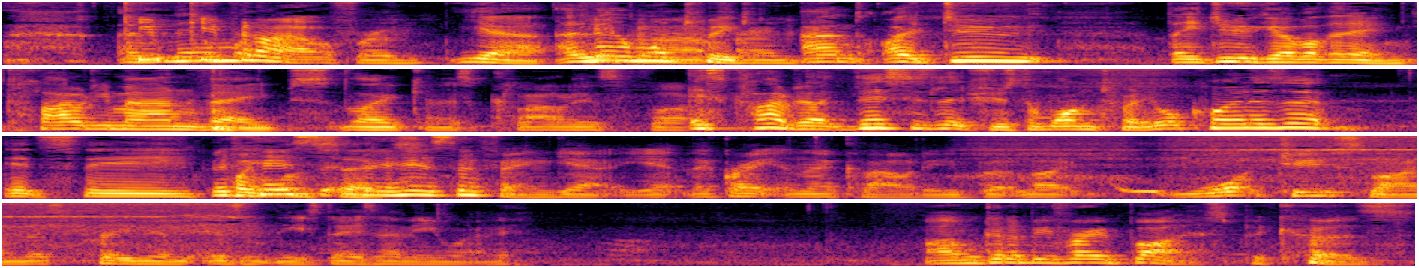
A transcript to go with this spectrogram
a Keep, little keep an eye out for him. Yeah, a little an more out tweak. for. And I do, they do go by the name Cloudy Man Vapes. Like, And it's cloudy as fuck. it's cloudy. Like, this is literally just the 120. What coil is it? It's the But here's, but 0.16. here's the thing, yeah, yeah, they're great and they're cloudy, but like, what juice line that's premium isn't these days anyway? I'm going to be very biased because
